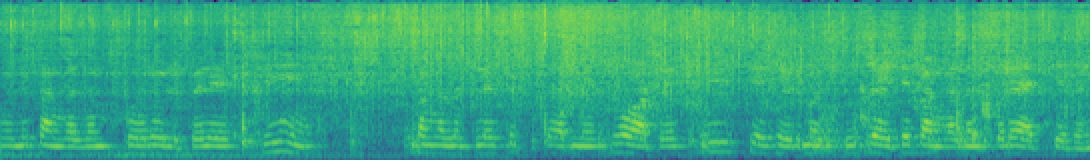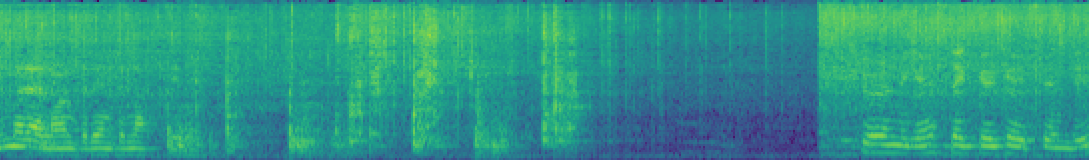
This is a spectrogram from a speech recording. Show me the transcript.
ఓన్లీ బంగాళదుంప కూర ఉల్లిపాయలు వేసి బంగాళదుంపలు వేసి ఉప్పు కారం వేసి వాటర్ వేసి చేసేయడం. వచ్చు ఇప్పుడు అయితే బంగాళదుంప కూడా యాడ్ చేయాలి మరి ఎలా ఉంటుంది ఏంటో నాకు తెలియదు. చూడండి గ్యాస్ దగ్గరికి అయిపోయింది.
